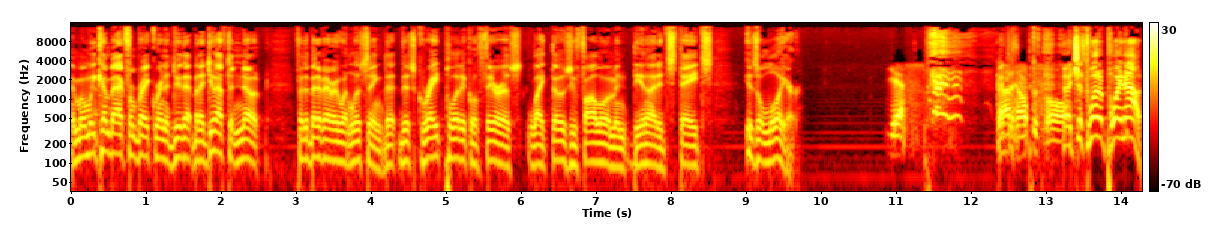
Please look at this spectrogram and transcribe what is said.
And when we come back from break, we're going to do that. But I do have to note, for the benefit of everyone listening, that this great political theorist, like those who follow him in the United States, is a lawyer. Yes. God just, help us all. I just want to point out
